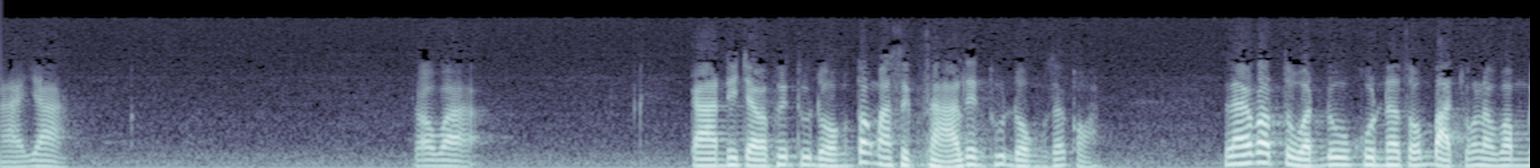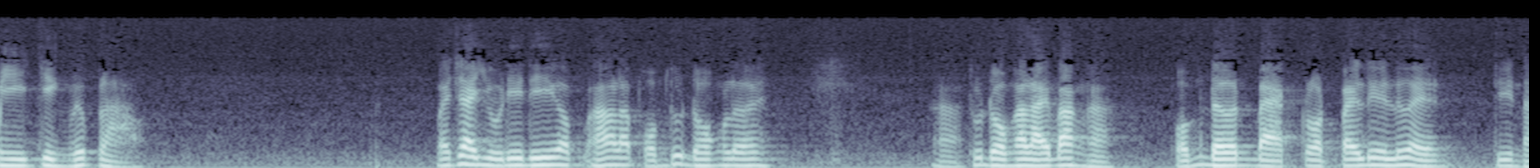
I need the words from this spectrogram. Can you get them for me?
หายาก เพราะว่า การที่จะประพฤติทุดง ต้องมาศึกษาเรื่องทุดงซะก่อน แล้วก็ตรวจดูคุณสมบัติของเราว่ามีจริงหรือเปล่า ไม่ใช่อยู่ดีๆก็เอาละผมทุดงเลยทุดงอะไรบ้างอะผมเดินแบกกรดไปเรื่อยๆ ที่ไหน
